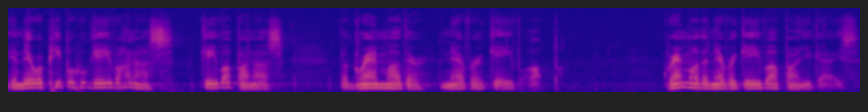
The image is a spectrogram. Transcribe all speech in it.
And there were people who gave on us, gave up on us. But grandmother never gave up. Grandmother never gave up on you guys.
